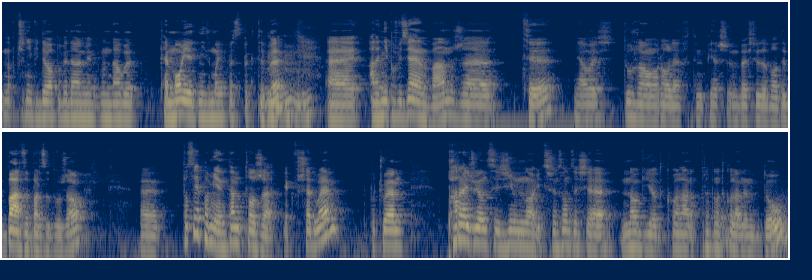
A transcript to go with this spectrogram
na poprzednim wideo opowiadałem, jak wyglądały te moje dni z mojej perspektywy, Mhm, mhm. e, ale nie powiedziałem Wam, że Ty miałeś dużą rolę w tym pierwszym wejściu do wody, bardzo, bardzo dużą. E, to, co ja pamiętam, to, że jak wszedłem, poczułem paraliżujące zimno i trzęsące się nogi od kolan, trochę ponad kolanem w dół,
